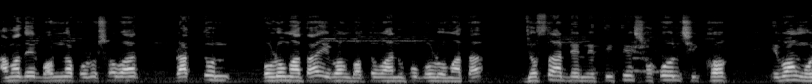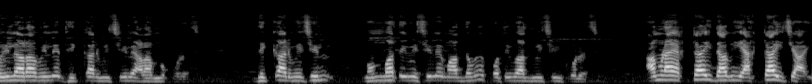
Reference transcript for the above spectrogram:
আমাদের বনগা পৌরসভার প্রাক্তন পৌরমাতা এবং বর্তমান উপপৌরমাতা জ্যোৎস্নাড্ডের নেতৃত্বে সকল শিক্ষক এবং মহিলারা মিলে ধিক্কার মিছিল আরম্ভ করেছে। ধিক্কার মিছিল মোমবাতি মিছিলের মাধ্যমে প্রতিবাদ মিছিল করেছে। আমরা একটাই দাবি, একটাই চাই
